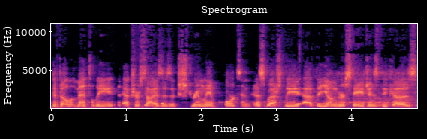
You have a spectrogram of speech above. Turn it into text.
developmentally, exercise is extremely important, especially at the younger stages, because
